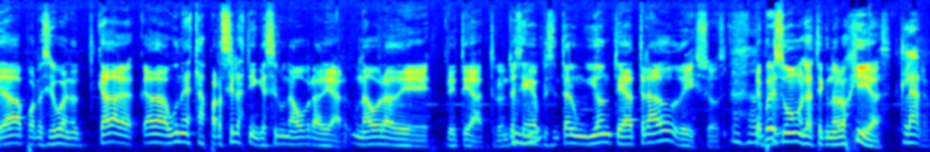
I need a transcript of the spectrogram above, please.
daba por decir, bueno, cada, cada una de estas parcelas tiene que ser una obra de arte, una obra de, teatro. Entonces tiene que presentar un guion teatrado de ellos. Después le sumamos las tecnologías. Claro.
